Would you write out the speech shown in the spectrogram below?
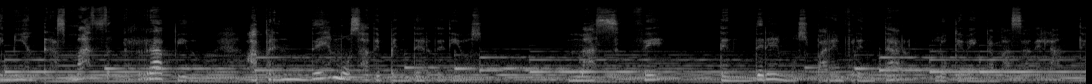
si mientras más rápido aprendemos a depender de Dios, más fe tendremos para enfrentar lo que venga más adelante.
